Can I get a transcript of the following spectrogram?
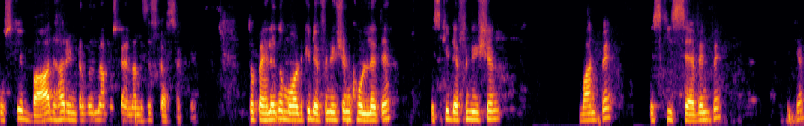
उसके बाद हर इंटरवल में आप उसका एनालिसिस कर सकते हैं। तो पहले तो मॉड की डेफिनेशन खोल लेते हैं। इसकी डेफिनेशन वन पे, इसकी सेवन पे, ठीक है?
